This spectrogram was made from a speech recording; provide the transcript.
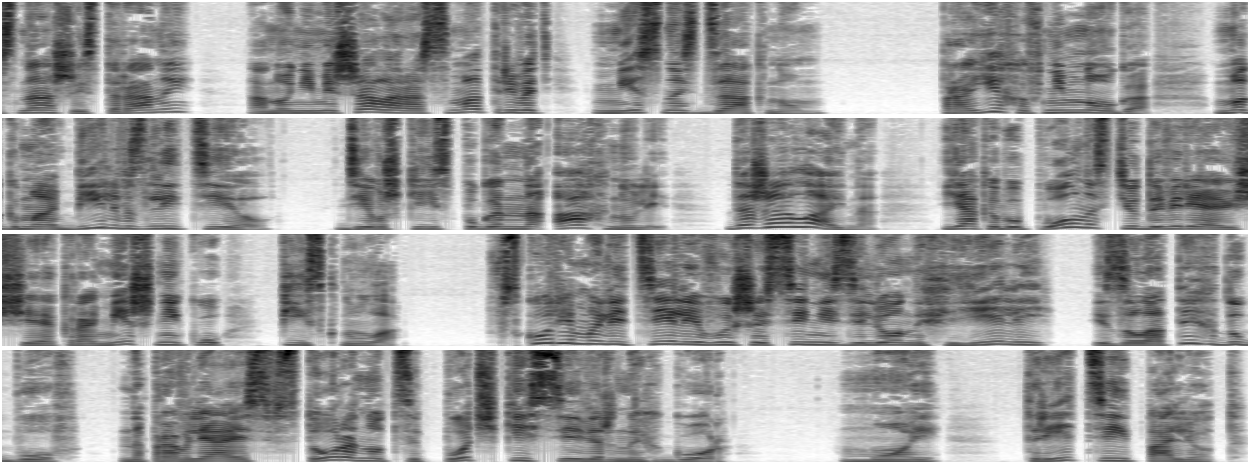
с нашей стороны, оно не мешало рассматривать местность за окном. Проехав немного, магмобиль взлетел. Девушки испуганно ахнули. Даже Элайна, якобы полностью доверяющая кромешнику, пискнула. Вскоре мы летели выше сине-зеленых елей и золотых дубов, направляясь в сторону цепочки северных гор. Мой третий полет.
